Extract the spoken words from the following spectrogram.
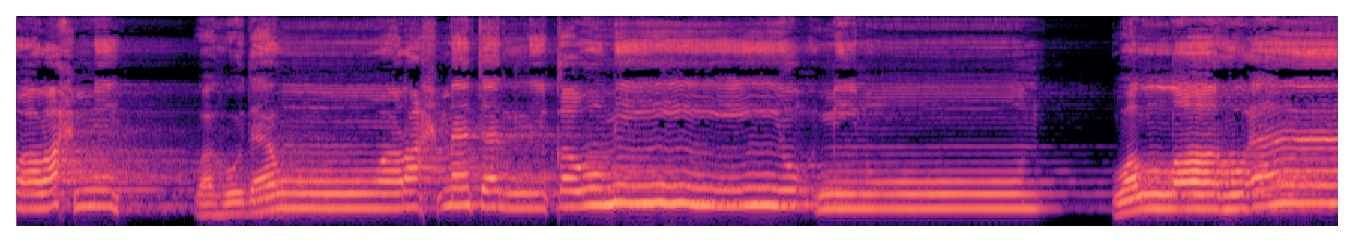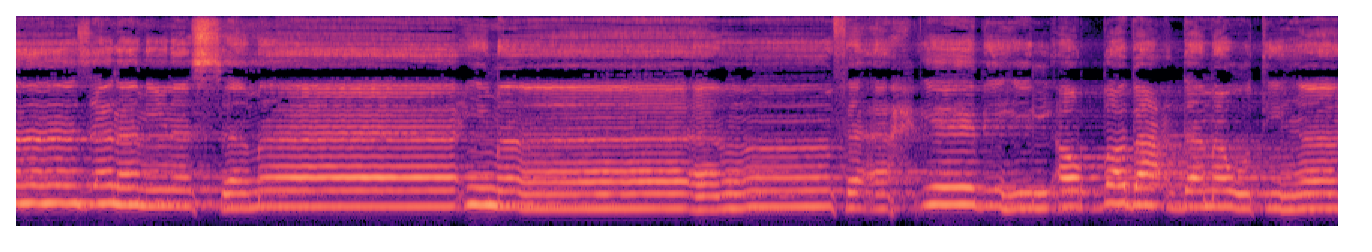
ورحمة وهدى ورحمة لقوم يؤمنون. والله أنزل من السماء ماء فأحيي به الأرض بعد موتها.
